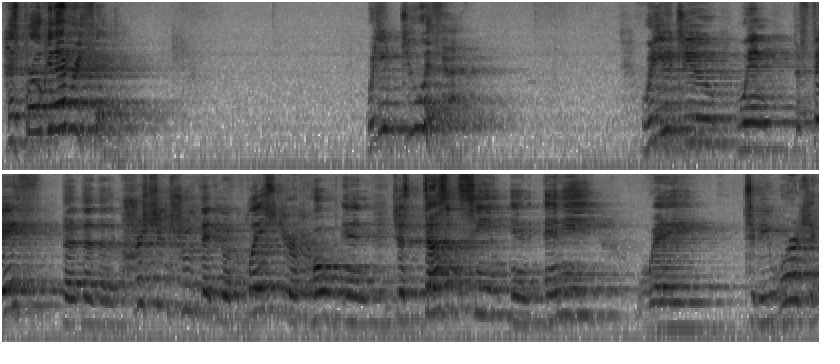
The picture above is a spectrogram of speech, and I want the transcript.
has broken everything. What do you do with that? What do you do when the faith the, the, the Christian truth that you have placed your hope in just doesn't seem in any way to be working.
